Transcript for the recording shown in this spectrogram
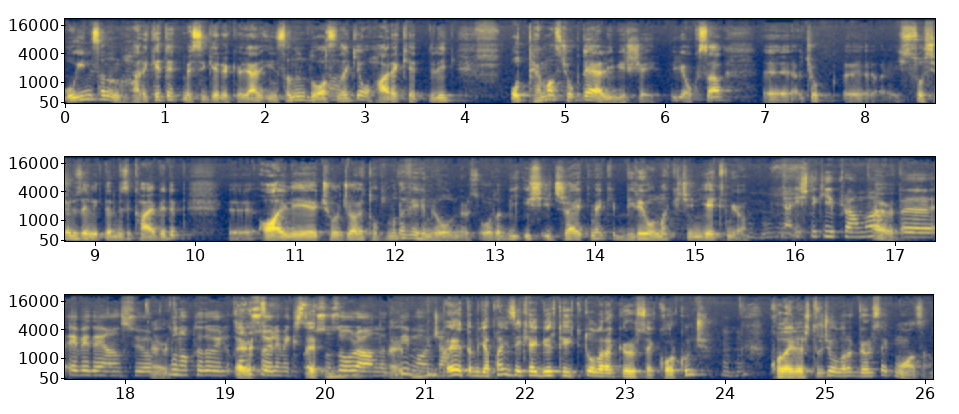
o insanın hareket etmesi gerekiyor. Yani insanın doğasındaki o hareketlilik, o temas çok değerli bir şey. Yoksa çok e, sosyal özelliklerimizi kaybedip e, aileye, çocuğa ve topluma da verimli olmuyoruz. Orada bir iş icra etmek birey olmak için yetmiyor. Yani işteki yıpranma Evet. e, eve de yansıyor. Evet. Bu noktada öyle onu Evet. söylemek istiyorsunuz. Evet. Doğru anladım değil mi Evet. hocam? Evet ama yapay zekayı bir tehdit olarak görürsek korkunç, kolaylaştırıcı olarak görürsek muazzam.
